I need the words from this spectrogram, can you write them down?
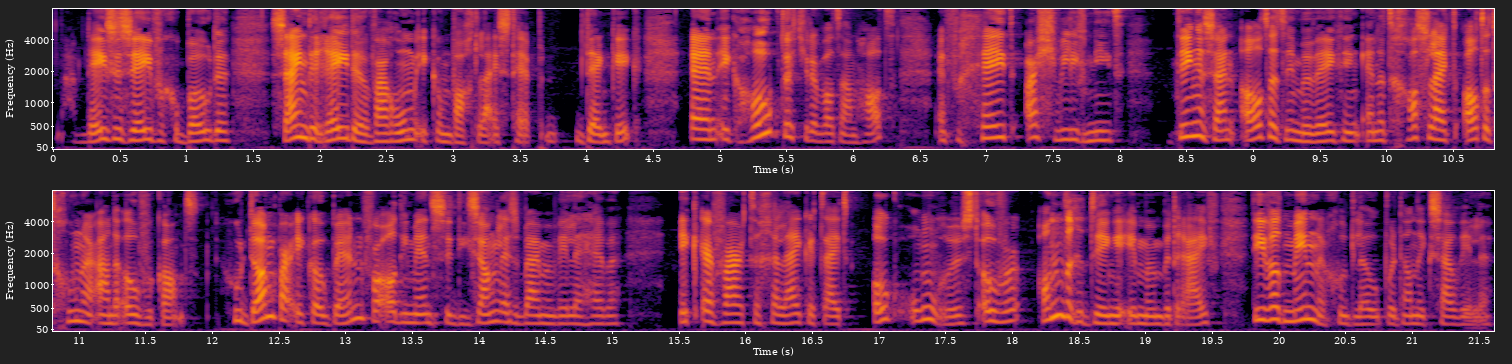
Nou, deze zeven geboden zijn de reden waarom ik een wachtlijst heb, denk ik. En ik hoop dat je er wat aan had. En vergeet alsjeblieft niet, dingen zijn altijd in beweging en het gras lijkt altijd groener aan de overkant. Hoe dankbaar ik ook ben voor al die mensen die zangles bij me willen hebben. Ik ervaar tegelijkertijd ook onrust over andere dingen in mijn bedrijf die wat minder goed lopen dan ik zou willen.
